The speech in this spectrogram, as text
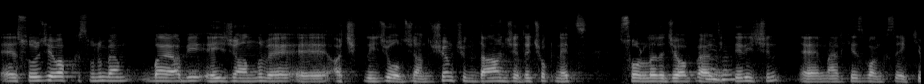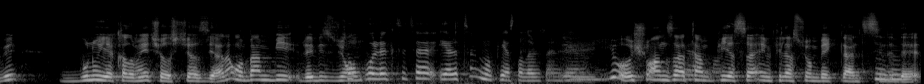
e, soru cevap kısmının ben bayağı bir heyecanlı ve e, açıklayıcı olacağını düşünüyorum. Çünkü daha önce de çok net sorulara cevap verdikleri için e, Merkez Bankası ekibi bunu yakalamaya çalışacağız yani ama ben bir revizyon Çok volatilite yaratır mı piyasalar üzerinde? yarın? Yok şu an zaten Yaratmaz. piyasa enflasyon beklentisini de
